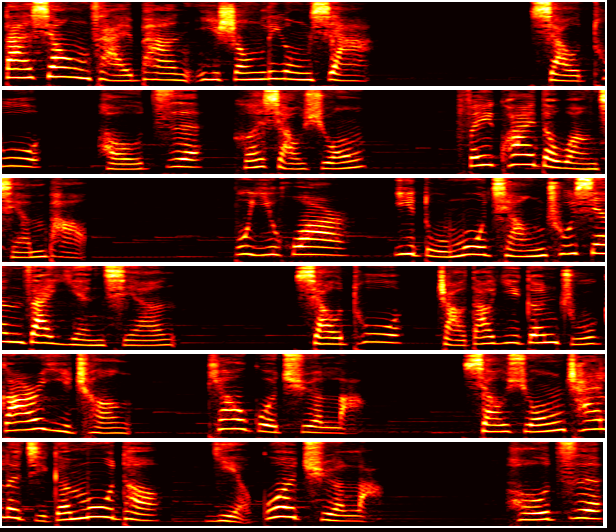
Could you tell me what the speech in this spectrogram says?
大象裁判一声令下，小兔、猴子和小熊飞快地往前跑。不一会儿，一堵木墙出现在眼前，小兔。找到一根竹竿一撑，跳过去了。小熊拆了几根木头，也过去了。猴子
